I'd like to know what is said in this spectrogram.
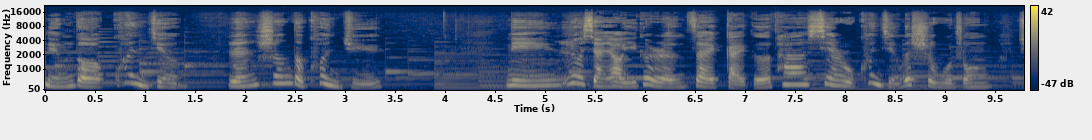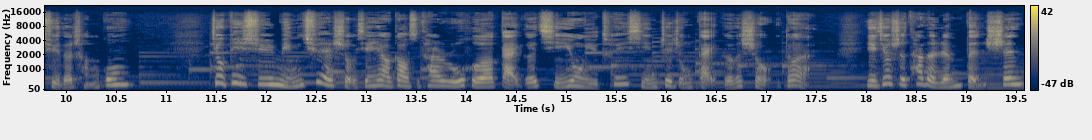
灵的困境，人生的困局。你若想要一个人在改革他陷入困境的事物中取得成功，就必须明确，首先要告诉他如何改革其用于推行这种改革的手段，也就是他的人本身。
